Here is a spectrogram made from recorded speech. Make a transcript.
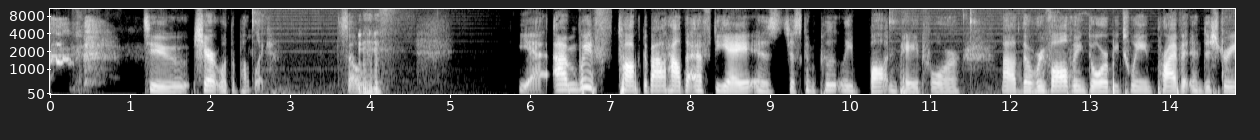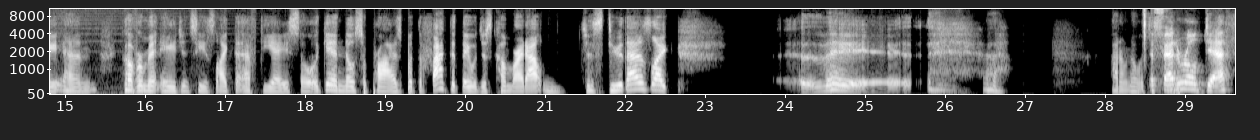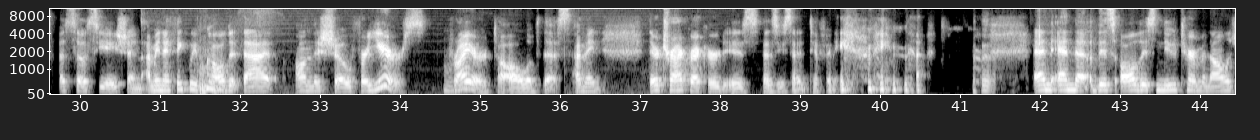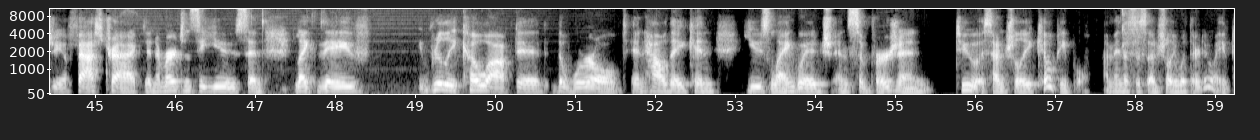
to share it with the public. So, mm-hmm. yeah, um, we've talked about how the FDA is just completely bought and paid for. Uh, the revolving door between private industry and government agencies like the FDA. So again, no surprise. But the fact that they would just come right out and just do that is like they. Uh, I don't know what the Federal Death Association. I mean, I think we've called it that on this show for years mm-hmm. prior to all of this. I mean, their track record is, as you said, Tiffany. I mean, and and the, this all this new terminology of fast tracked and emergency use, and like they've really co-opted the world and how they can use language and subversion to essentially kill people. I mean, that's essentially what they're doing.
